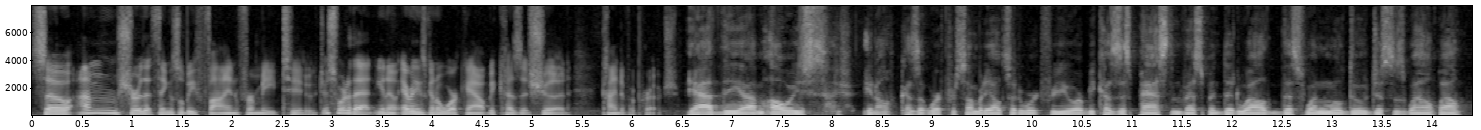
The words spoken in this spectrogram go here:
So I'm sure that things will be fine for me too. Just sort of that, you know, everything's going to work out because it should kind of approach. Yeah, the um, always, you know, because it worked for somebody else, it worked for you, or because this past investment did well, this one will do just as well. Well,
